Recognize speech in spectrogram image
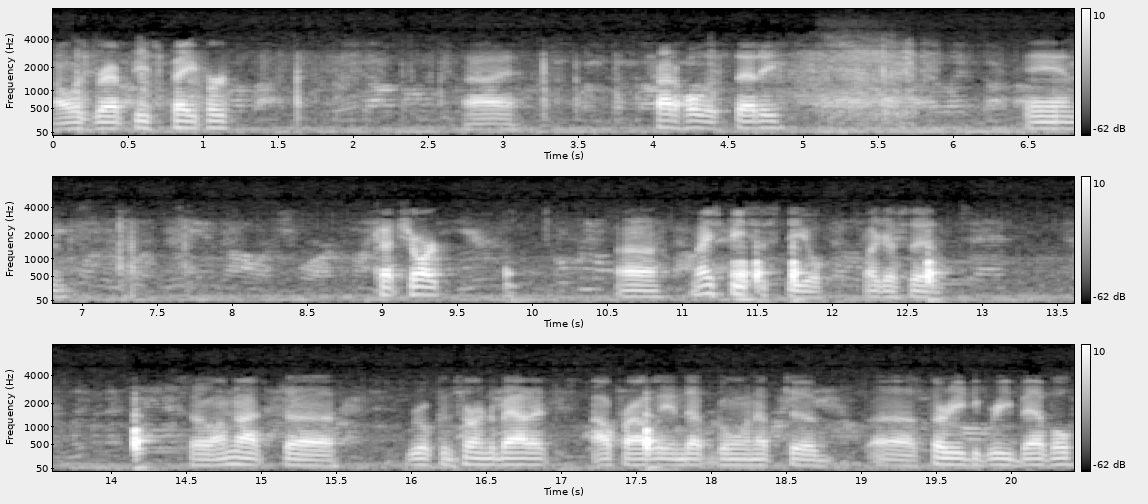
I always grab a piece of paper. I try to hold it steady and cut sharp. Uh, nice piece of steel, like I said. So I'm not uh, real concerned about it. I'll probably end up going up to uh, 30 degree bevel.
